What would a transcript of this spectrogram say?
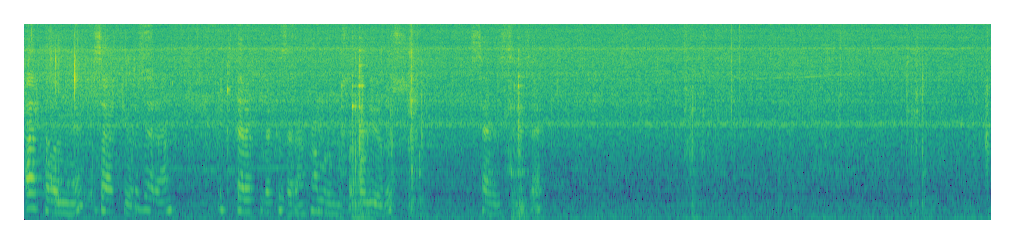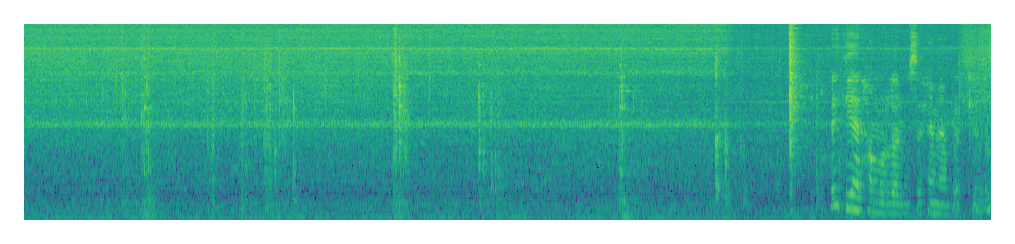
Arkalarını kızartıyoruz. Kızaran, iki tarafı da kızaran hamurumuzu alıyoruz servisimize. Ve diğer hamurlarımızı hemen bırakıyorum.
